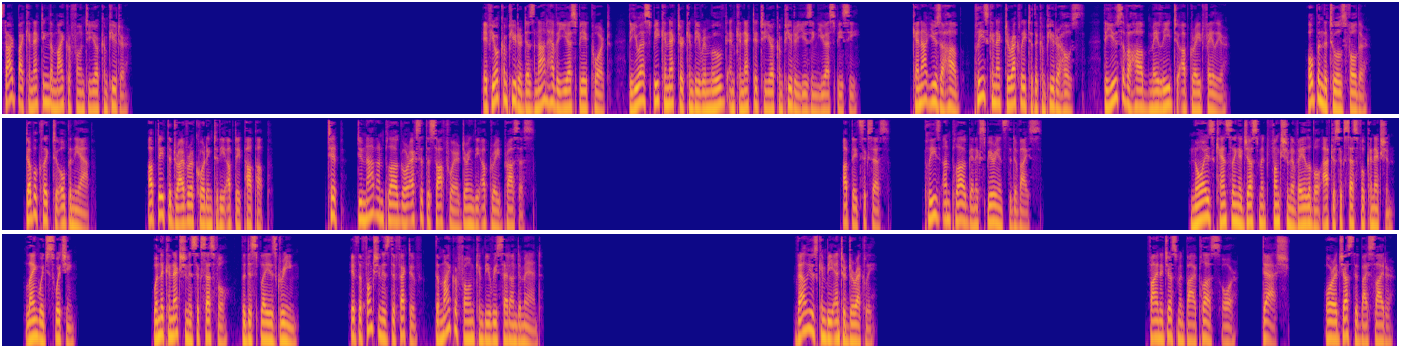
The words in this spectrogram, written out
Start by connecting the microphone to your computer. If your computer does not have a USB A port, the USB connector can be removed and connected to your computer using USB C. Cannot use a hub, please connect directly to the computer host. The use of a hub may lead to upgrade failure. Open the Tools folder. Double click to open the app. Update the driver according to the update pop up. Tip Do not unplug or exit the software during the upgrade process. Update success. Please unplug and experience the device. Noise cancelling adjustment function available after successful connection. Language switching. When the connection is successful, the display is green. If the function is defective, the microphone can be reset on demand. Values can be entered directly. Fine adjustment by plus or dash or adjusted by slider.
